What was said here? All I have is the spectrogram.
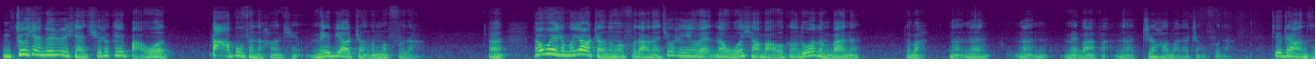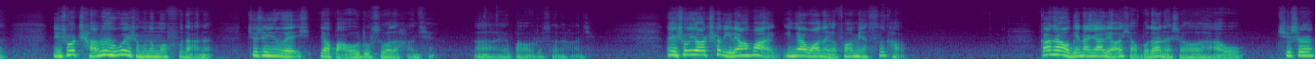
你周线对日线其实可以把握大部分的行情，没必要整那么复杂啊。那为什么要整那么复杂呢？就是因为那我想把握更多怎么办呢？对吧？那那那没办法，那只好把它整复杂，就这样子。你说缠论为什么那么复杂呢？就是因为要把握住所有的行情啊，要把握住所有的行情。那你说要彻底量化，应该往哪个方面思考？刚才我跟大家聊小波段的时候，哈，我其实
